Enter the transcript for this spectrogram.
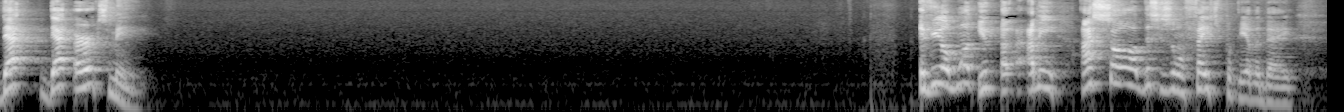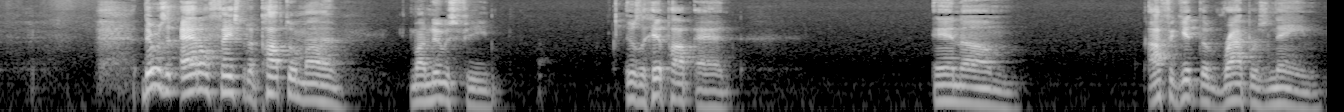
That that irks me. If you don't want you, I mean, I saw this is on Facebook the other day. There was an ad on Facebook that popped on my my news feed. It was a hip hop ad, and um, I forget the rapper's name.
